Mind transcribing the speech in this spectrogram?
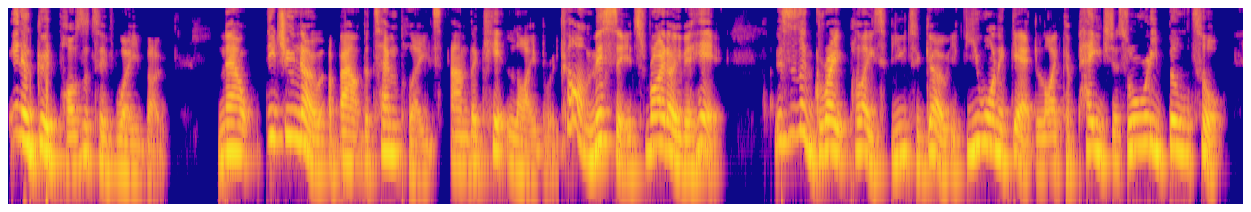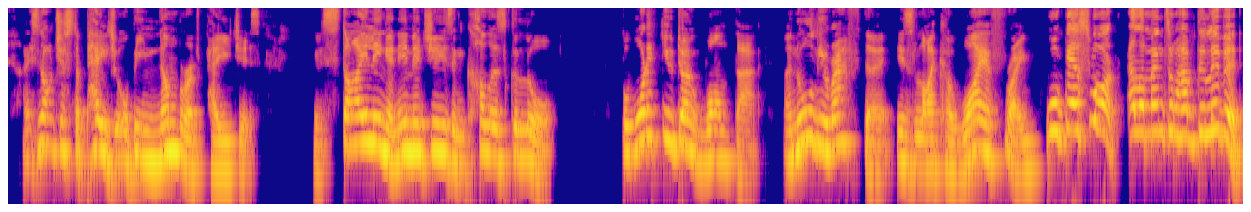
in a good positive way though. Now, did you know about the templates and the kit library? Can't miss it, it's right over here. This is a great place for you to go if you want to get like a page that's already built up. And it's not just a page, it will be number of pages with styling and images and colors galore. But what if you don't want that? And all you're after is like a wireframe, well, guess what? Elementor have delivered.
